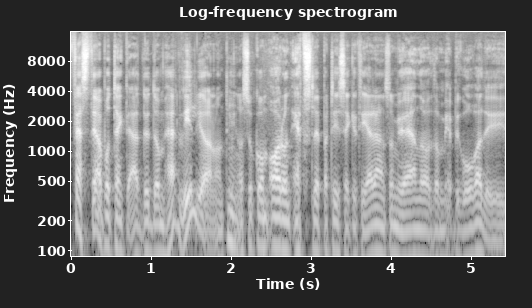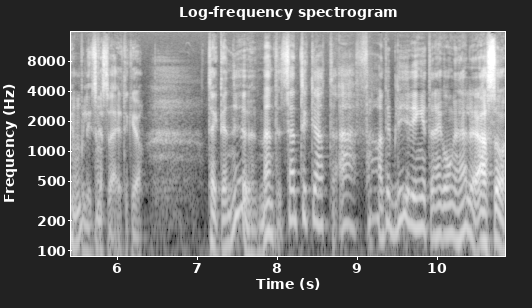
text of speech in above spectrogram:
fäste jag på och tänkte att de här vill göra någonting. Mm. Och så kom Aron Etzler, partisekreteraren, som ju är en av de mer begåvade i Mm. politiska Sverige tycker jag. Tänkte nu, men sen tyckte jag att ah, fan, det blir inget den här gången heller. Alltså,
